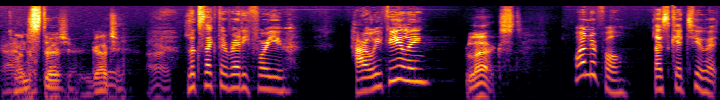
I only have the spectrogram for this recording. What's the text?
All right, no Understood. Gotcha. Yeah, All right. Looks like they're ready for you. How are we feeling? Relaxed. Wonderful. Let's get to it.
